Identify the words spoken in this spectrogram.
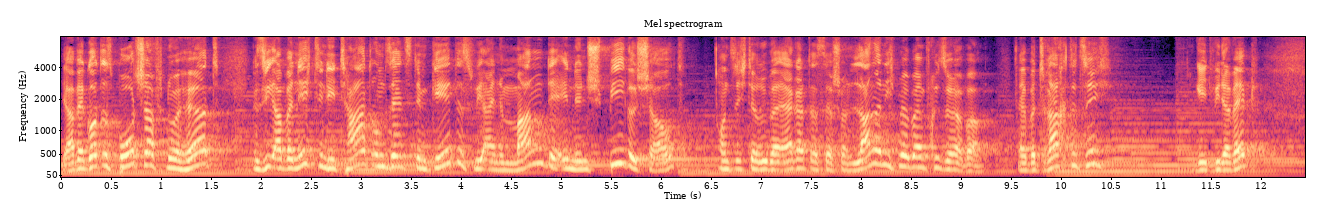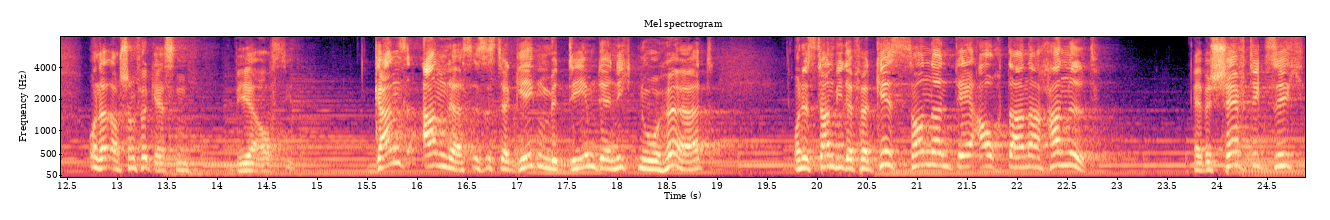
Ja, wer Gottes Botschaft nur hört, sie aber nicht in die Tat umsetzt, dem geht es wie einem Mann, der in den Spiegel schaut und sich darüber ärgert, dass er schon lange nicht mehr beim Friseur war. Er betrachtet sich, geht wieder weg und hat auch schon vergessen, wie er aussieht. Ganz anders ist es dagegen mit dem, der nicht nur hört und es dann wieder vergisst, sondern der auch danach handelt. Er beschäftigt sich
